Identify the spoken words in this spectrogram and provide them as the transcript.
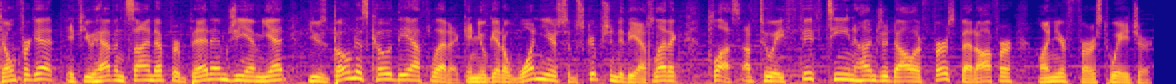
Don't forget, if you haven't signed up for BetMGM yet, use bonus code The Athletic, and you'll get a one-year subscription to The Athletic, plus up to a $1,500 first bet offer on your first wager.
